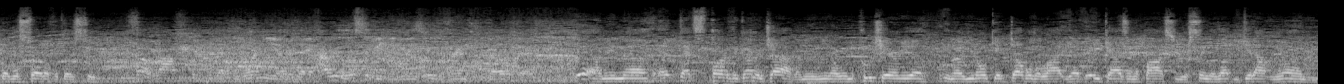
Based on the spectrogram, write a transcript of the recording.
But we'll start off with those two. Saw the one the other day. How realistic do you think it is for him to develop there? Yeah, I mean, uh, that's part of the gunner job. I mean, you know, in the pooch area, you know, you don't get doubled a lot. You have eight guys in the box, so you're singled up, you get out and run, and,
